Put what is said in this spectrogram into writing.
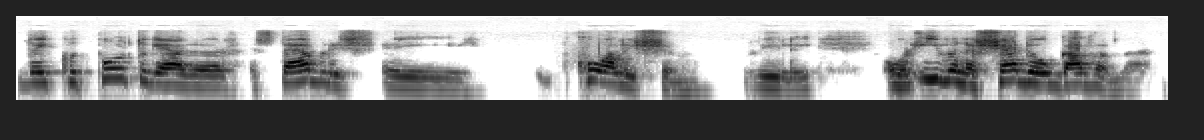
they could pull together, establish a coalition really, or even a shadow government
